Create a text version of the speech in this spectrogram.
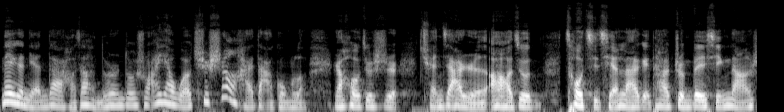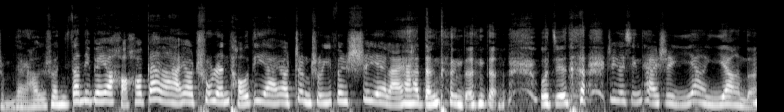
那个年代，好像很多人都说：“哎呀，我要去上海打工了。”然后就是全家人啊，就凑起钱来给他准备行囊什么的，然后就说：“你在那边要好好干啊，要出人头地啊，要挣出一份事业来啊，等等等等。”我觉得 这个心态是一样一样的。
